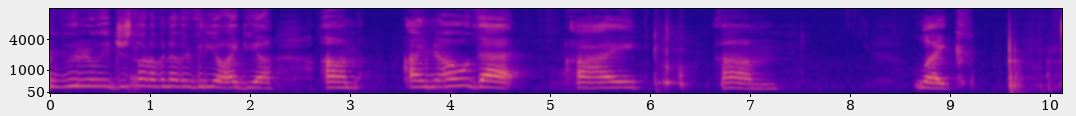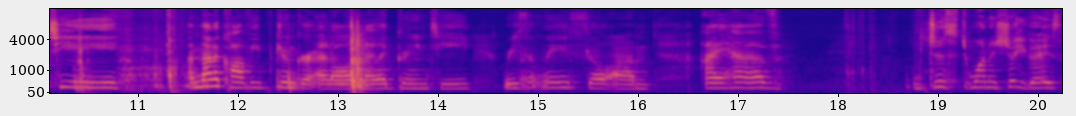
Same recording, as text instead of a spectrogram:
literally just thought of another video idea. Um, I know that I um like tea. I'm not a coffee drinker at all, but I like green tea recently. So um I have just want to show you guys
